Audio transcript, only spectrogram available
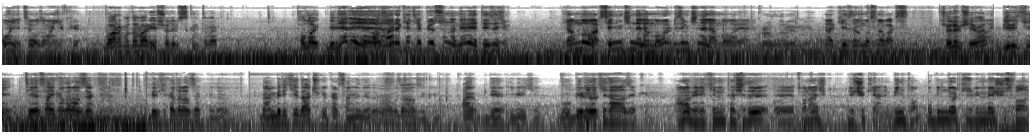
10 litre o zaman yakıyor. Bu arabada var ya şöyle bir sıkıntı var. Polo Nereye? az Hareket yakmıyor. yapıyorsun da nereye teyzeciğim? Lamba var. Senin için de lamba var, bizim için de lamba var yani. Kurallara uymuyor. Herkes lambasına baksın. Şöyle bir şey var. 1-2 TSI kadar az yakmıyor. 1-2 kadar az yakmıyor değil mi? Ben 1-2'yi daha çok yakar zannediyordum ama bu daha az yakıyor. Ay bir de 1-2. Bu 1-4 1.2 daha az yakıyor. Ama 1.2'nin taşıdığı e, tonaj düşük yani 1000 ton. Bu 1400-1500 falan.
